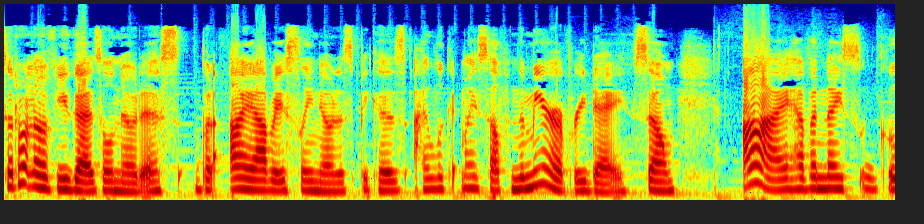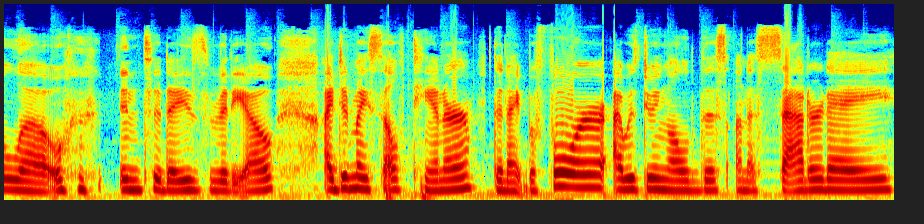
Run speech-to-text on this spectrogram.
So I don't know if you guys will notice, but I obviously notice because I look at myself in the mirror every day. So I have a nice glow in today's video. I did my self tanner the night before. I was doing all of this on a Saturday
